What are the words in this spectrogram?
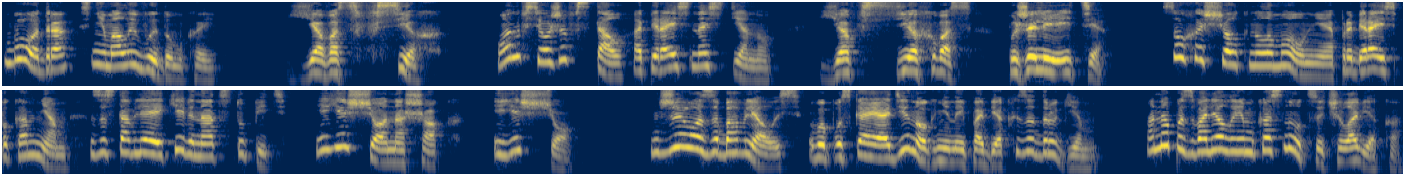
Бодро, с немалой выдумкой. «Я вас всех!» Он все же встал, опираясь на стену. «Я всех вас пожалеете!» Сухо щелкнула молния, пробираясь по камням, заставляя Кевина отступить. И еще на шаг. И еще. Джио забавлялась, выпуская один огненный побег за другим. Она позволяла им коснуться человека,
